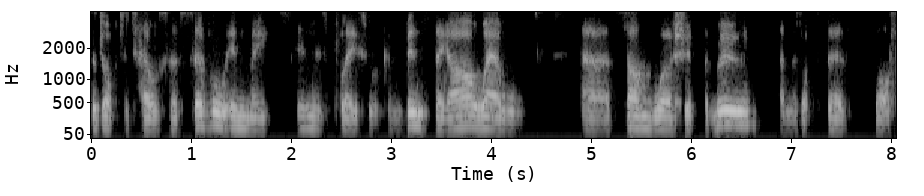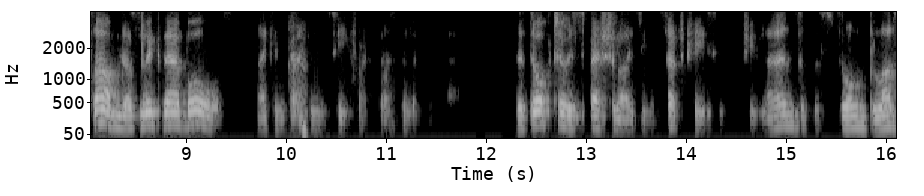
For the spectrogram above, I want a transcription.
the doctor tells her, several inmates in this place who are convinced they are werewolves. Uh, some worship the moon, and the doctor says, while some just lick their balls. I can, I can see Frank that. The doctor is specializing in such cases. She learns of the strong blood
